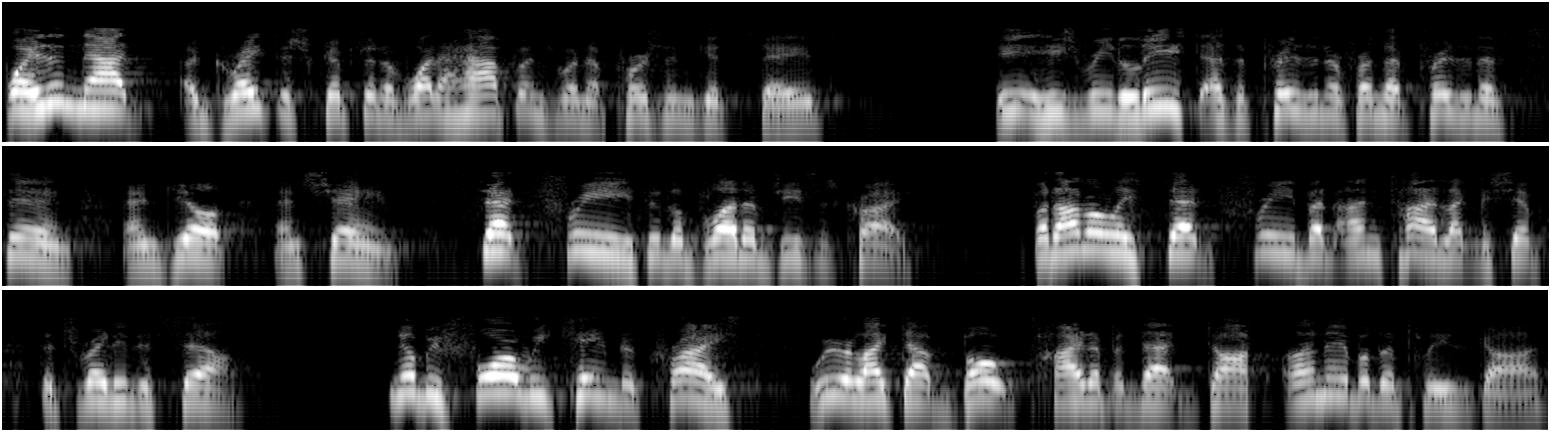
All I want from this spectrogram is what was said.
Boy, isn't that a great description of what happens when a person gets saved? He, he's released as a prisoner from that prison of sin and guilt and shame, set free through the blood of Jesus Christ. But not only set free, but untied like a ship that's ready to sail. You know, before we came to Christ, we were like that boat tied up at that dock, unable to please God,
